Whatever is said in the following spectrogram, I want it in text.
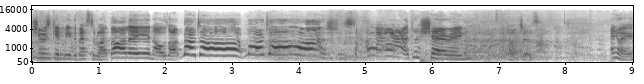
She was giving me the best of like Bali, and I was like, Marta, Just, ah, just sharing cultures. Anyway,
